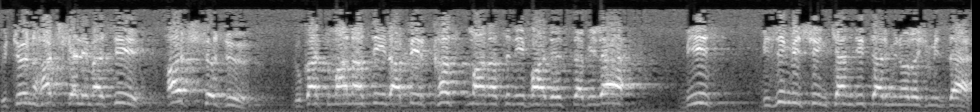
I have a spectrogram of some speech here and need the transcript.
Bütün hac kelimesi, hac sözü, lugat manasıyla bir kast manasını ifade etse bile, biz bizim için kendi terminolojimizde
